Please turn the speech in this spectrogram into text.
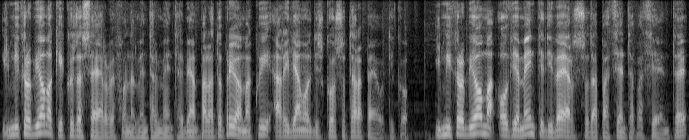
Il microbioma che cosa serve fondamentalmente? Abbiamo parlato prima, ma qui arriviamo al discorso terapeutico. Il microbioma ovviamente è diverso da paziente a paziente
